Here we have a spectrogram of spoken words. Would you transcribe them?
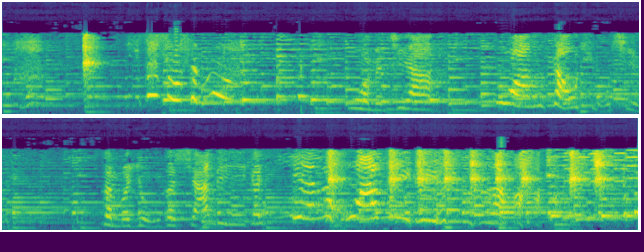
你在说什么？我们家光照祖先，怎么用得下你一个烟花女子啊？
